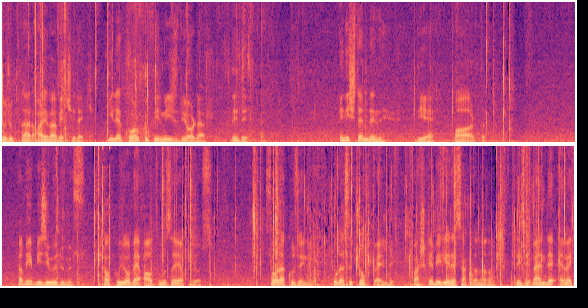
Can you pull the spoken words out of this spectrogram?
çocuklar ayva ve çilek ile korku filmi izliyorlar dedi. Eniştem de ne diye bağırdı. Tabii bizim ödümüz kapıyor ve altımıza yapıyoruz. Sonra kuzenim, burası çok belli. Başka bir yere saklanalım, dedi. Ben de evet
